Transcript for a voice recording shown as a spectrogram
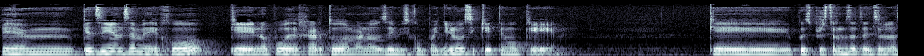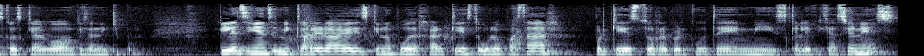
Eh, ¿Qué enseñanza me dejó? Que no puedo dejar todo a manos de mis compañeros y que tengo que, que pues, prestar más atención a las cosas que hago aunque sea en equipo. Y la enseñanza en mi carrera es que no puedo dejar que esto vuelva a pasar porque esto repercute en mis calificaciones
